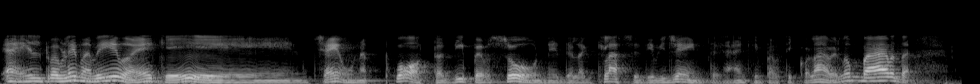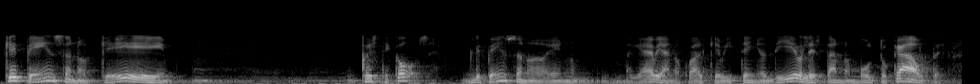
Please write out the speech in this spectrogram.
Eh, il problema vero è che c'è una quota di persone della classe dirigente, anche in particolare lombarda, che pensano che mm, queste cose, le pensano e magari hanno qualche ritegno a dirle, stanno molto caute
